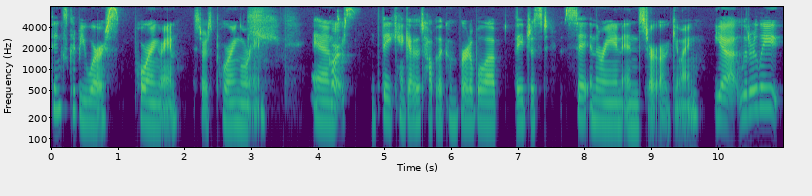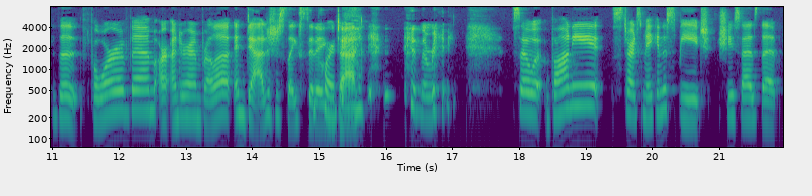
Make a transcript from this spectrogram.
things could be worse. Pouring rain. Starts pouring rain. And of course. they can't get the top of the convertible up. They just sit in the rain and start arguing. Yeah, literally, the four of them are under an umbrella, and Dad is just like sitting Poor dad. in the rain. So Bonnie starts making a speech. She says that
